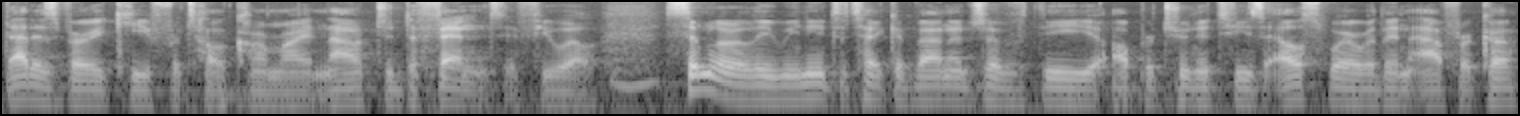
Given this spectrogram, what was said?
that is very key for Telkom right now to defend, if you will. Mm -hmm. Similarly, we need to take advantage of the opportunities elsewhere within Africa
